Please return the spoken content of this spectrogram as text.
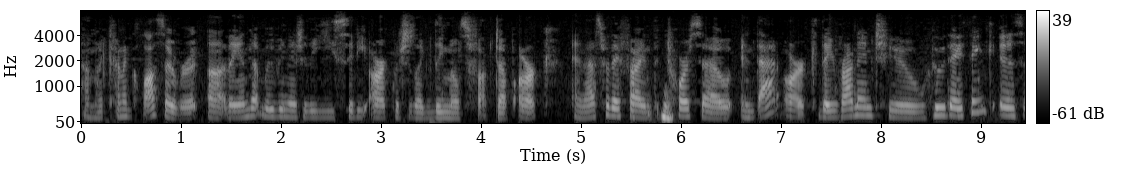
I'm gonna kind of gloss over it. Uh, they end up moving into the City arc, which is like the most fucked up arc, and that's where they find the torso. In that arc, they run into who they think is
